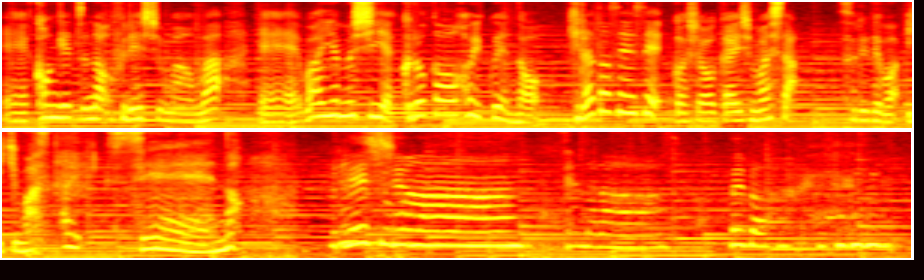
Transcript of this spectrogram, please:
えー、今月のフレッシュマンは、えー、YMCA 黒川保育園の平田先生ご紹介しました。それではいきます、はい、せーの。フレッシュマン。さよなら。バイバイ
